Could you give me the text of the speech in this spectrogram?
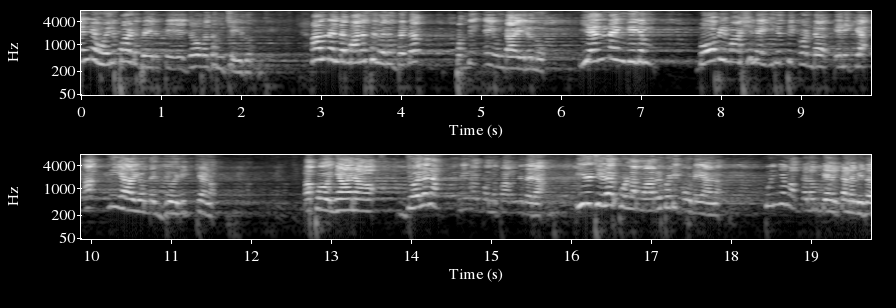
എന്നെ ഒരുപാട് പേര് തേജോവധം ചെയ്തു. അന്ന് എന്റെ മനസ്സിൽ ഒരു ദൃഢ പ്രതിജ്ഞയുണ്ടായിരുന്നു. എന്നെങ്കിലും ബോബി മാഷിനെ ഇരുത്തിക്കൊണ്ട് എനിക്ക് അഗ്നിയായി ഒന്ന് ജ്വലിക്കണം. അപ്പോ ഞാൻ ആ ജ്വലനം നിങ്ങൾക്കൊന്ന് പറഞ്ഞു തരാം. ഇത് ചിലർക്കുള്ള മറുപടി കൂടെയാണ്. കുഞ്ഞുമക്കളും കേൾക്കണം ഇത്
